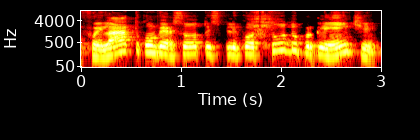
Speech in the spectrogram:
foi lá, tu conversou, tu explicou tudo para o cliente,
